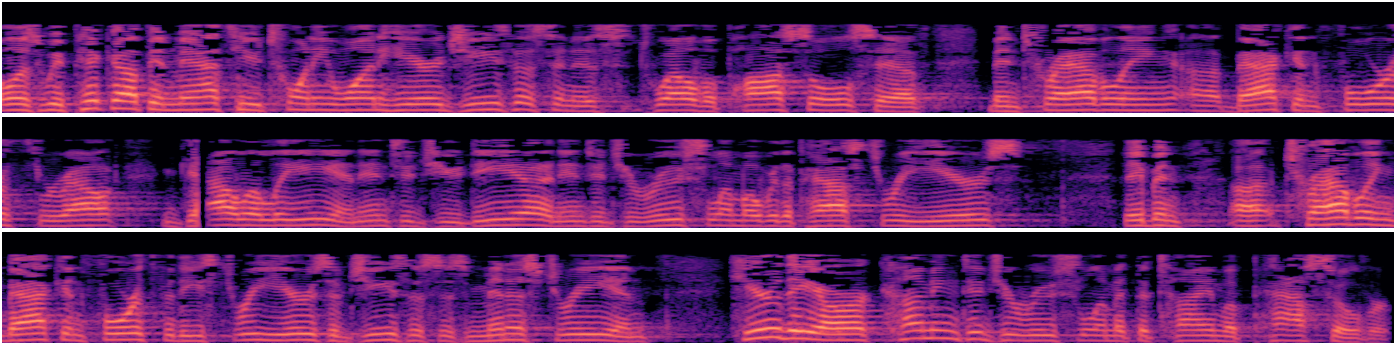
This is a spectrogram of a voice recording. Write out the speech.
Well, as we pick up in Matthew 21 here, Jesus and his 12 apostles have been traveling uh, back and forth throughout Galilee and into Judea and into Jerusalem over the past three years. They've been uh, traveling back and forth for these three years of Jesus' ministry, and here they are coming to Jerusalem at the time of Passover.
